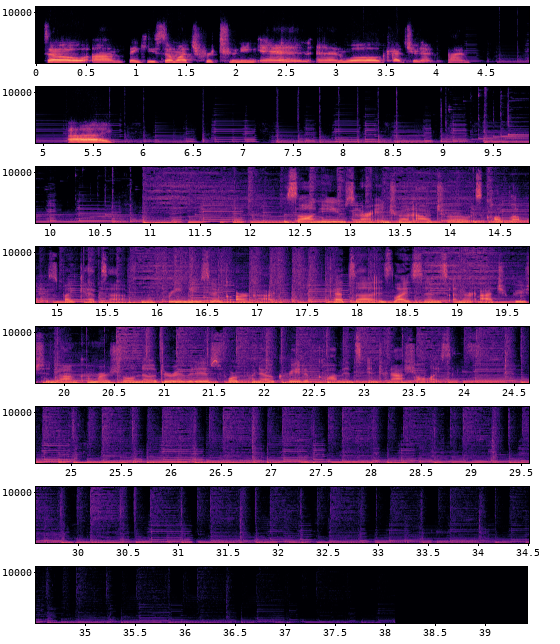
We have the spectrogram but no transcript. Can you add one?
So, um, thank you so much for tuning in, and we'll catch you next time. Bye. The song used in our intro and outro is called Levels by Ketsa from the Free Music Archive. Ketsa is licensed under an Attribution Non Commercial No Derivatives 4.0 Creative Commons International License.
